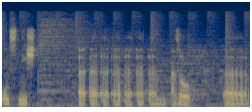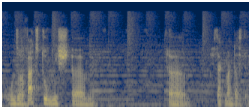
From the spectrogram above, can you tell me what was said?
uns nicht äh, äh, äh, äh ähm, also unser Wachstum nicht, ähm, wie sagt man das denn,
